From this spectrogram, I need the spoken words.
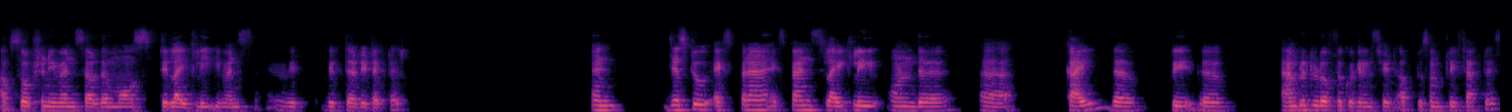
absorption events are the most likely events with, with the detector. And just to expand, expand slightly on the uh, chi, the, the amplitude of the coherent state up to some prefactors.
